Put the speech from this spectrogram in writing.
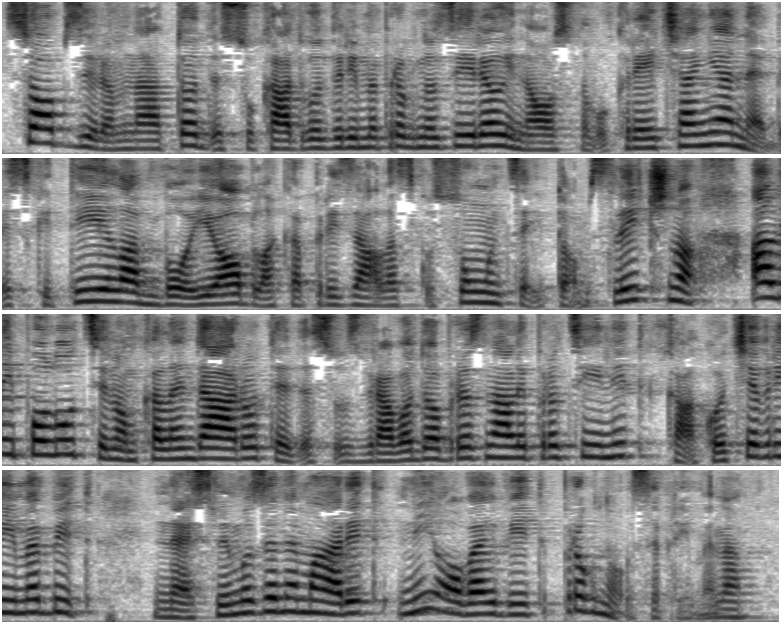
S obzirom na to da su kad god vrijeme prognozirali na osnovu krećanja, nebeski tila, boji oblaka pri zalasku sunca i tom slično, ali po lucinom kalendaru te da su zdravo dobro znali prociniti kako će vrijeme biti, ne smijemo zanemariti ni ovaj vid prognoze vremena.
